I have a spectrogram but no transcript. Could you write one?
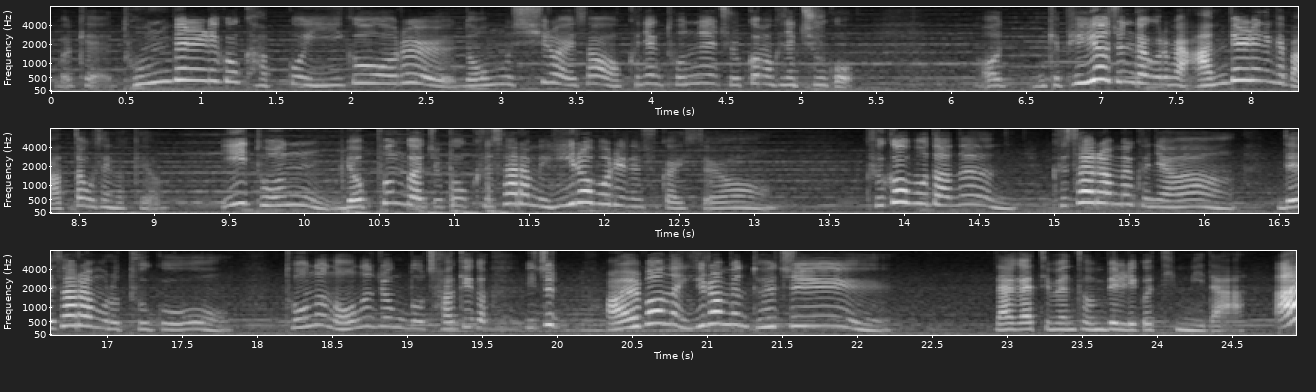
뭐 이렇게 돈 빌리고 갚고 이거를 너무 싫어해서 그냥 돈을 줄 거면 그냥 주고 어 이렇게 빌려준다 그러면 안 빌리는 게 맞다고 생각해요. 이 돈 몇 푼 가지고 그 사람을 잃어버리는 수가 있어요. 그거보다는 그 사람을 그냥 내 사람으로 두고 돈은 어느 정도 자기가 이제 알바나 일하면 되지. 나 같으면 돈 빌리고 튑니다. 아,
